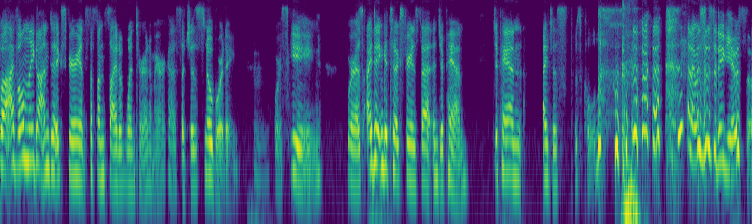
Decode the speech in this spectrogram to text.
Well, I've only gotten to experience the fun side of winter in America, such as snowboarding mm-hmm. or skiing, whereas I didn't get to experience that in Japan. Japan, I just was cold. and I was visiting you, so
